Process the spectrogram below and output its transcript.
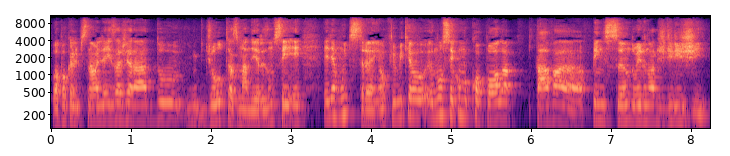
O Apocalipse Now ele é exagerado de outras maneiras, não sei, ele é muito estranho. É um filme que eu, eu não sei como Coppola tava pensando ele na hora de dirigir.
